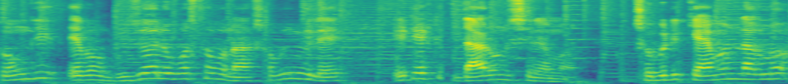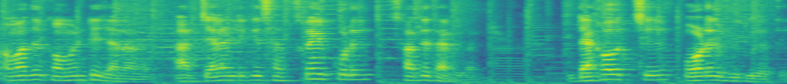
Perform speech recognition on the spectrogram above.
সংগীত এবং ভিজুয়াল উপস্থাপনা সবই মিলে এটি একটি দারুণ সিনেমা। ছবিটি কেমন লাগল আমাদের কমেন্টে জানাবেন। আর চ্যানেলটিকে সাবস্ক্রাইব করে সাথে থাকবেন। দেখা হচ্ছে পরের ভিডিওতে।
